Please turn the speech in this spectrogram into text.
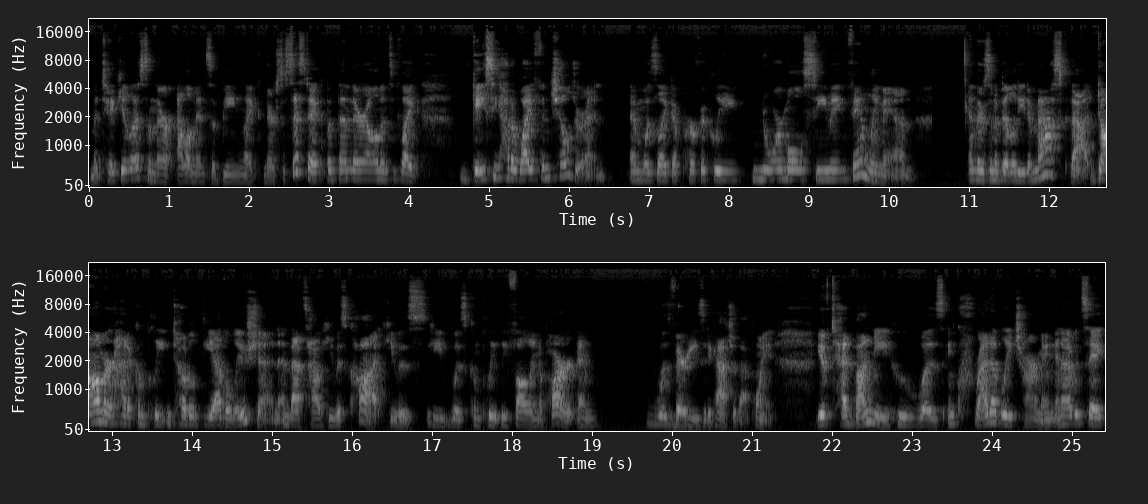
meticulous and there are elements of being like narcissistic, but then there are elements of like Gacy had a wife and children and was like a perfectly normal seeming family man. And there's an ability to mask that. Dahmer had a complete and total de-evolution, and that's how he was caught. He was he was completely falling apart and was very easy to catch at that point. You have Ted Bundy, who was incredibly charming, and I would say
